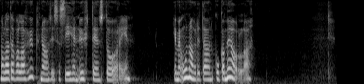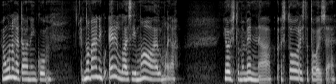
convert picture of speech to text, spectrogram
Me ollaan tavallaan hypnoosissa siihen yhteen storyin. Ja me unohdetaan, kuka me ollaan. Me unohdetaan, niin kuin, että ne on vähän niin kuin erilaisia maailmoja – joista me mennään storista toiseen,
